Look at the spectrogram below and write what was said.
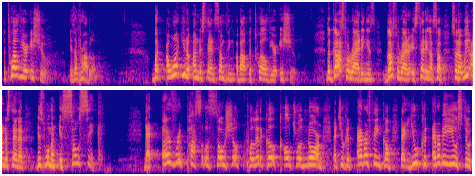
The 12 year issue is a problem. But I want you to understand something about the 12 year issue. The gospel writing is gospel writer is setting us up so that we understand that this woman is so sick that every possible social, political, cultural norm that you could ever think of, that you could ever be used to,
